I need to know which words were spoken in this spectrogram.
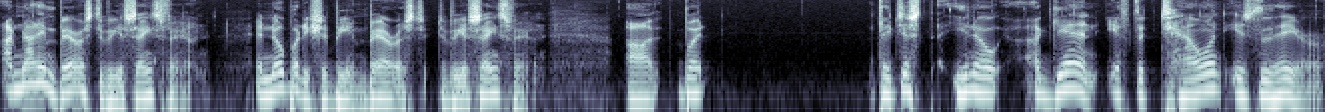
I'm not embarrassed to be a Saints fan, and nobody should be embarrassed to be a Saints fan. Uh, but they just, you know, again, if the talent is there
